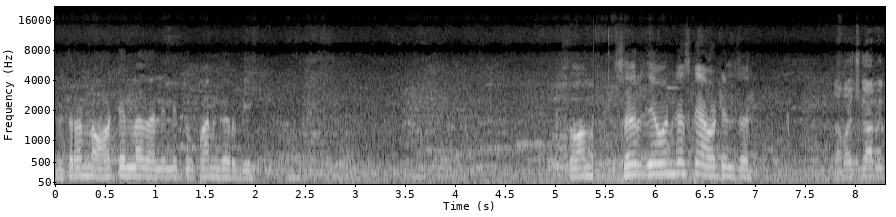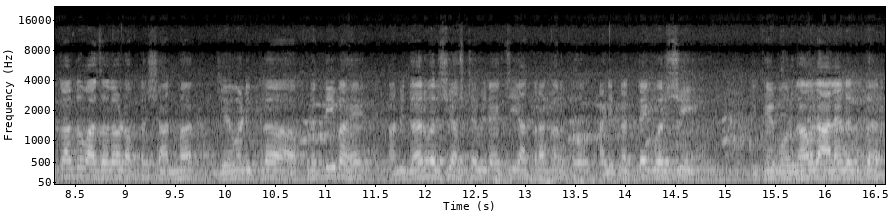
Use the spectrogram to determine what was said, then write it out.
मित्रांनो हॉटेलला झालेली तुफान गर्दी. स्वामी सर जेवण कसं काय हॉटेलचं? नमस्कार मित्रांनो माझं नाव डॉक्टर शानभाग जेवण इथलं अप्रतिम आहे. आम्ही दरवर्षी अष्टविनायकची यात्रा करतो आणि प्रत्येक वर्षी इथे मोरगावला आल्यानंतर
